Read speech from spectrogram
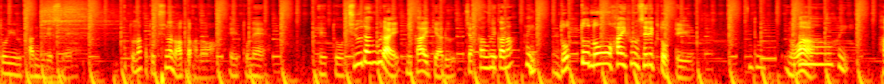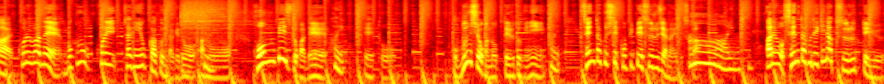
という感じですね。あとなんか特殊なのあったかな？えっ、とね、えっ、と、中段ぐらいに書いてある、若干上かな？はい。ドットノーハイフンセレクトっていうどのは、はい。はい。これはね、僕もこれ最近よく書くんだけど、あの、ホームページとかで、はい。えっ、と、こう文章が載ってる時にはい選択してコピペするじゃないですか。ああありますねあれを選択できなくするっていう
